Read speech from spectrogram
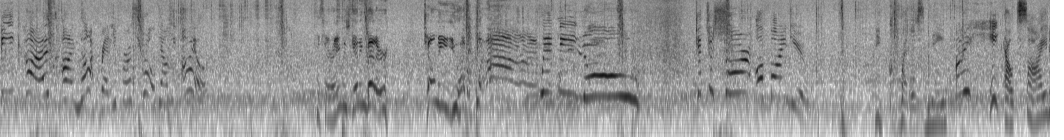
Because I'm not ready for a stroll down the aisle. Their aim is getting better. Tell me you have a plan. Ah! Whitney, no! Get to shore, I'll find Gretel's name, I hate outside.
